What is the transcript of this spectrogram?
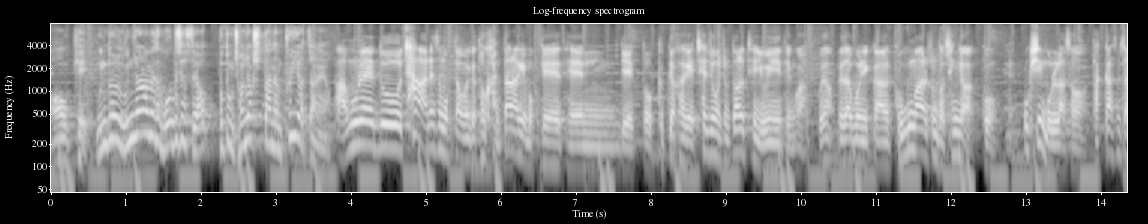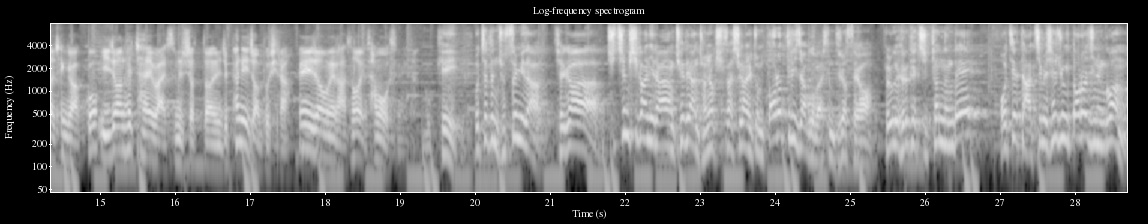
어, 오케이. 운동 운전하면서 뭐 드셨어요? 보통 저녁 식단은 프리였잖아요. 아무래도 차 안에서 먹다 보니까 더 간단하게 먹게 된 게 또 급격하게 체중을 좀 떨어뜨리는 요인이 된 것 같고요. 그러다 보니까 고구마를 좀 더 챙겨갔고 네. 혹시 몰라서 닭가슴살 챙겨갔고 이전 회차에 말씀 주셨던 이제 편의점 도시락 편의점에 가서 사 먹었습니다. 오케이. 어쨌든 좋습니다. 제가 취침 시간이랑 최대한 저녁 식사 시간을 좀 떨어뜨리자고 말씀드렸어요. 결국에 그렇게 지켰는데 어쨌든 아침에 체중이 떨어지는 건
